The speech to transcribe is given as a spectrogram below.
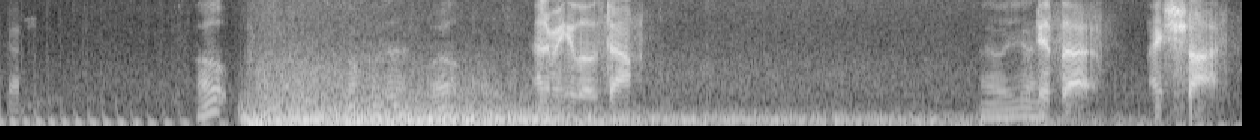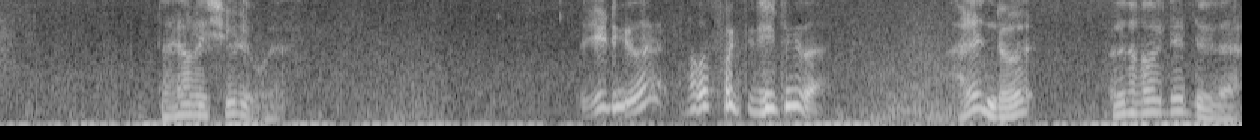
Okay. Oh! What the fuck was that? Well, Enemy helos down. Oh yeah. Get that. Nice shot. What the hell did he shoot it with? Did you do that? How the fuck did you do that? I didn't do it. Who the fuck did do that?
